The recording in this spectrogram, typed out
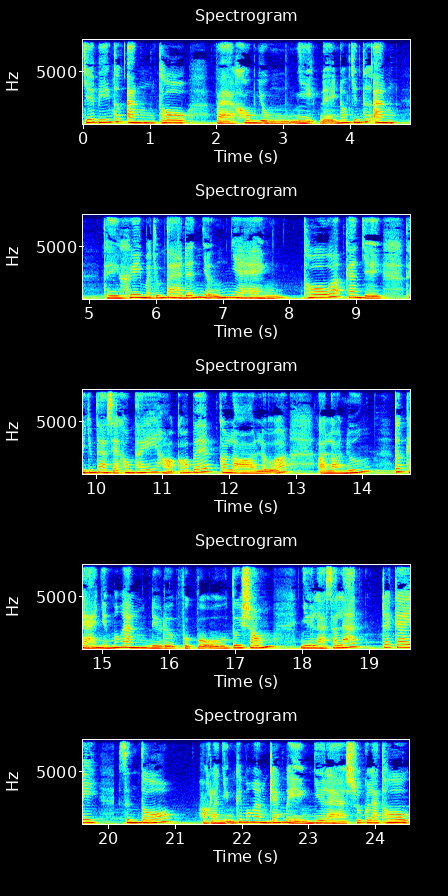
chế biến thức ăn thô và không dùng nhiệt để nấu chín thức ăn. Thì khi mà chúng ta đến những nhà hàng thô á các anh chị thì chúng ta sẽ không thấy họ có bếp có lò lửa ờ, lò nướng. Tất cả những món ăn đều được phục vụ tươi sống như là salad trái cây sinh tố hoặc là những cái món ăn tráng miệng như là sô cô la thô.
